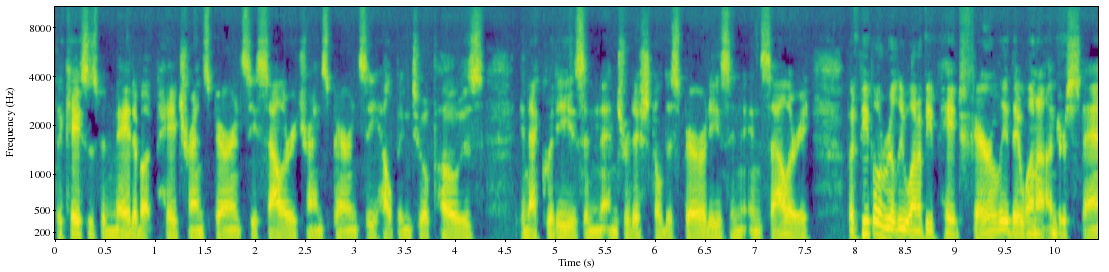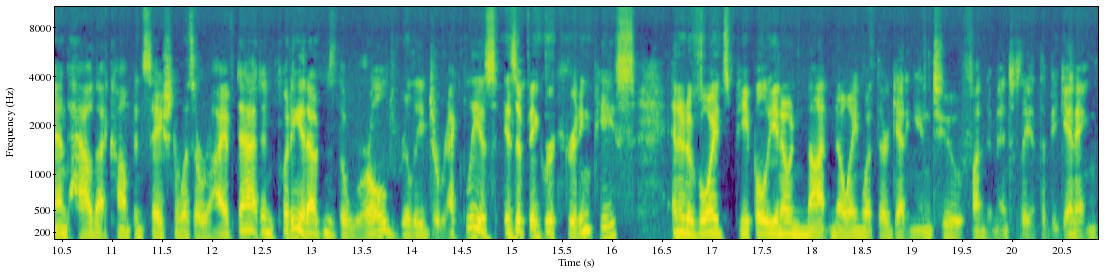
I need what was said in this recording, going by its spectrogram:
the case has been made about pay transparency, salary transparency, helping to oppose inequities and, and traditional disparities in, in salary. But people really want to be paid fairly. They want to understand how that compensation was arrived at and putting it out into the world really directly is, is a big recruiting piece. And it avoids people, you know, not knowing what they're getting into fundamentally at the beginning.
